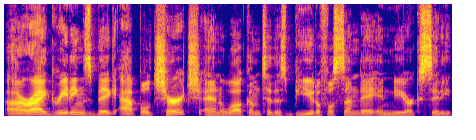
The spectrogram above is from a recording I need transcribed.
All right, greetings, Big Apple Church, and welcome to this beautiful Sunday in New York City.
